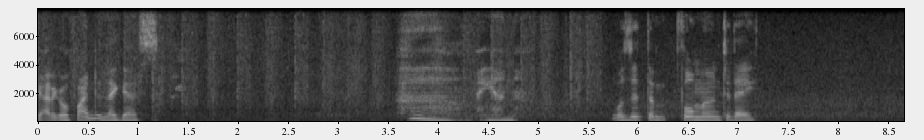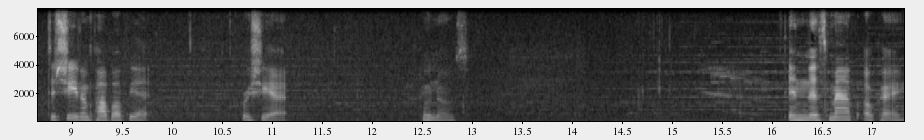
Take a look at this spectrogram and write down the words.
Gotta go find it, I guess. Oh, man. Was it the full moon today? Did she even pop up yet? Where's she at? Who knows? In this map? Okay.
